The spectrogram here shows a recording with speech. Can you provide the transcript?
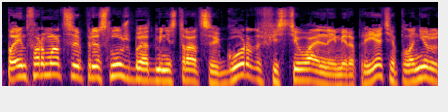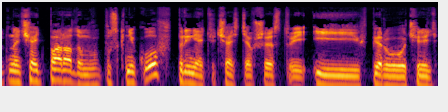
По информации пресс-службы администрации города, фестивальные мероприятия планируют начать парадом выпускников, принять участие в шествии и, в первую очередь,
